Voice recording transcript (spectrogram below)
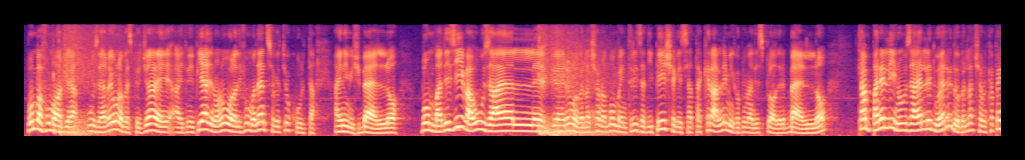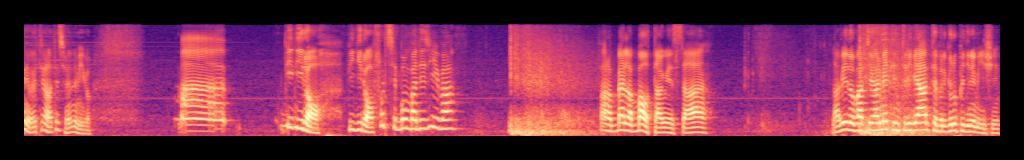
Bomba fumogena. Usa R1 per sprigionare ai tuoi piedi una nuvola di fumo denso che ti occulta ai nemici. Bello. Bomba adesiva. Usa L più R1 per lanciare una bomba intrisa di pesce che si attaccherà al nemico prima di esplodere. Bello. Campanellino. Usa L2 e R2 per lanciare un campanellino che tira l'attenzione del nemico. Ma... Vi dirò. Vi dirò. Forse bomba adesiva? Fa una bella botta questa, eh. La vedo particolarmente intrigante per gruppi di nemici.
